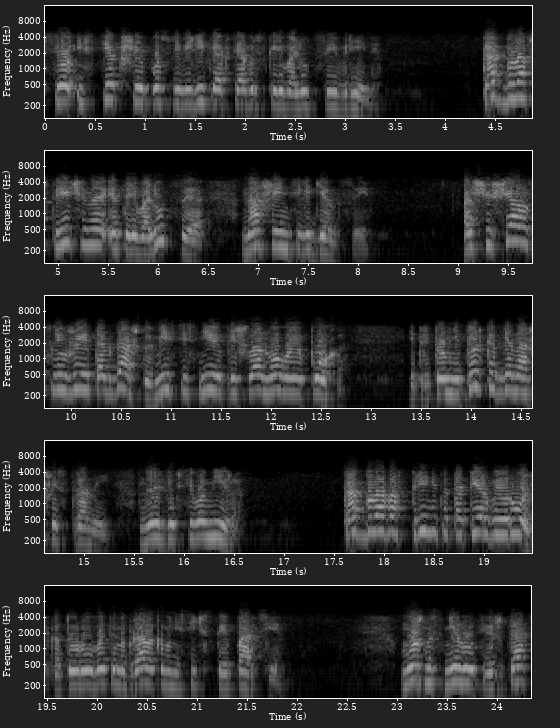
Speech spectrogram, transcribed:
все истекшее после Великой Октябрьской революции время. Как была встречена эта революция нашей интеллигенции? Ощущалось ли уже и тогда, что вместе с нею пришла новая эпоха, и притом не только для нашей страны, но и для всего мира? Как была воспринята та первая роль, которую в этом играла коммунистическая партия? Можно смело утверждать,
